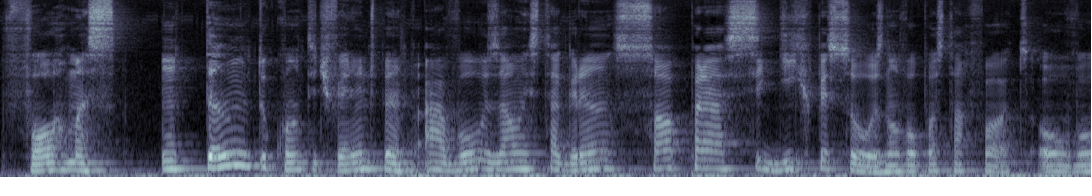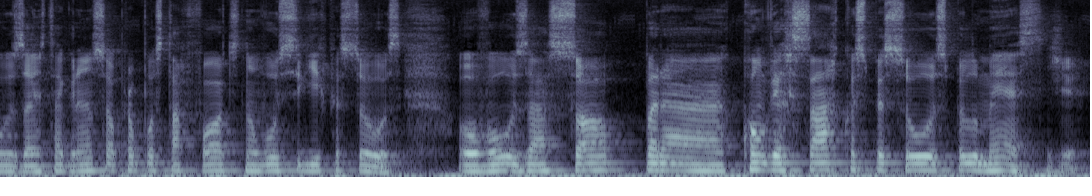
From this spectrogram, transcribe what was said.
formas um tanto quanto diferente, por exemplo, ah, vou usar o Instagram só para seguir pessoas, não vou postar fotos, ou vou usar o Instagram só para postar fotos, não vou seguir pessoas, ou vou usar só para conversar com as pessoas pelo Messenger.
